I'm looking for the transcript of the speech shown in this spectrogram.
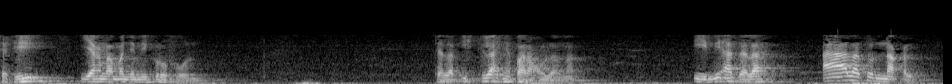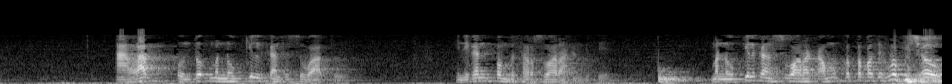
Jadi yang namanya mikrofon dalam istilahnya para ulama ini adalah alatun nakal. Alat untuk menukilkan sesuatu. Ini kan pembesar suara kan gitu ya. Menukilkan suara kamu ke tempat yang lebih jauh.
